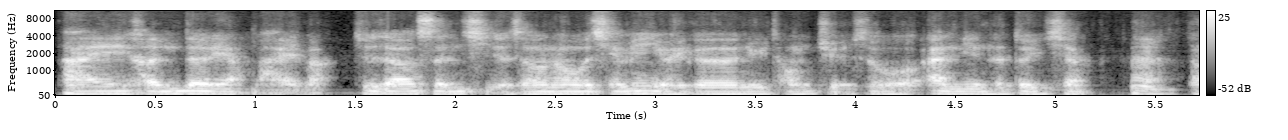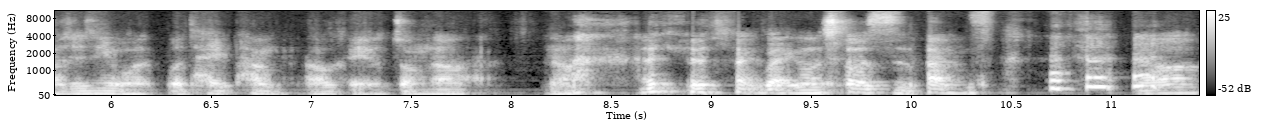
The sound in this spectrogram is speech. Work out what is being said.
排横的两排吧，就是要升旗的时候，然后我前面有一个女同学是我暗恋的对象，嗯然后就是因为我我太胖了，然后可以有撞到她，然后她就转过来跟我说死胖子，然后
